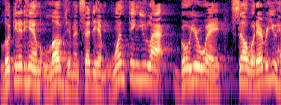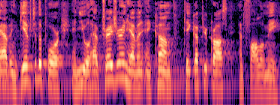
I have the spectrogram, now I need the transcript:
looking at him, loved him and said to him, One thing you lack, go your way, sell whatever you have, and give to the poor, and you will have treasure in heaven, and come, take up your cross, and follow me.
